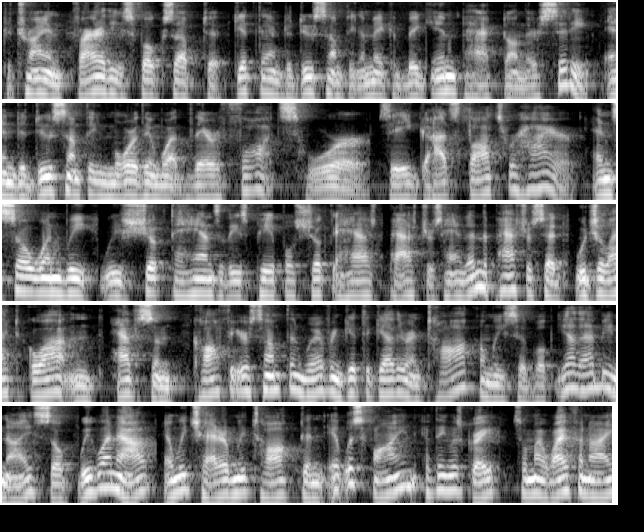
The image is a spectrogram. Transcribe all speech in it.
to try and fire these folks up to get them to do something and make a big impact on their city and to do something more than what their thoughts were. See, God's thoughts were higher. And so when we, we shook the hands of these people, shook the pastor's hand, then the pastor said, Would you like to go out and have some coffee or something, whatever, and get together and talk? And we said, well, yeah, that'd be nice. So we went out and we chatted and we talked, and it was fine. Everything was great. So my wife and I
